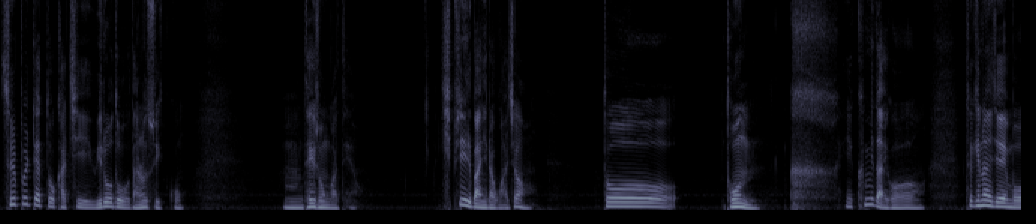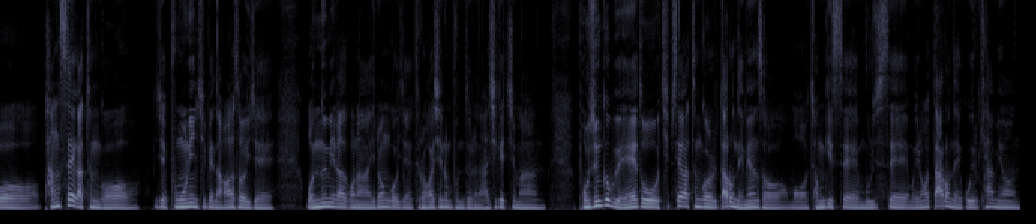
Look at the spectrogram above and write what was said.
슬플 때 또 같이 위로도 나눌 수 있고. 음, 되게 좋은 것 같아요. 십시일반이라고 하죠. 또 돈. 크, 이 큽니다, 이거. 특히나 이제 뭐 방세 같은 거 이제 부모님 집에 나와서 이제 원룸이라거나 이런 거 이제 들어가시는 분들은 아시겠지만 보증금 외에도 집세 같은 걸 따로 내면서 뭐 전기세, 물세 뭐 이런 거 따로 내고 이렇게 하면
